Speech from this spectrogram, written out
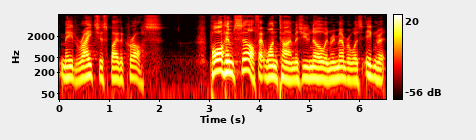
made righteous by the cross. Paul himself, at one time, as you know and remember, was ignorant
